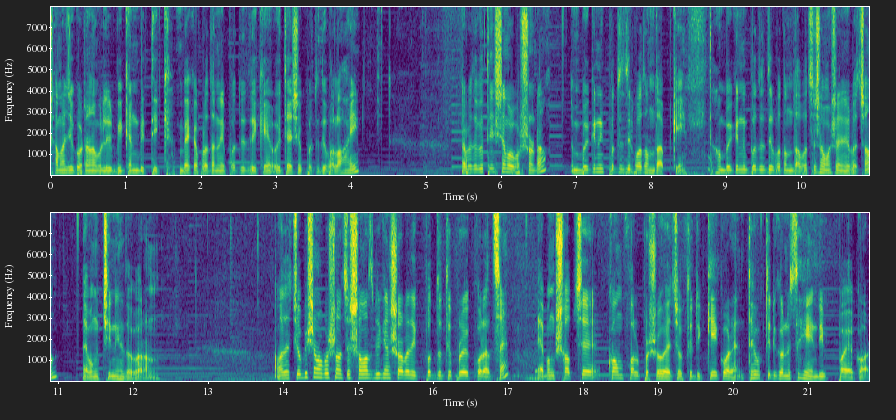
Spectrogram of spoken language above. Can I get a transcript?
সামাজিক ঘটনাবলীর বিজ্ঞান ভিত্তিক ব্যাখ্যা প্রদানের পদ্ধতিকে ঐতিহাসিক পদ্ধতি বলা হয়। তারপর দেখো তেইশ নম্বর প্রশ্নটা, বৈজ্ঞানিক পদ্ধতির প্রথম ধাপ কি? বৈজ্ঞানিক পদ্ধতির প্রথম ধাপ হচ্ছে সমস্যা নির্বাচন এবং চিহ্নিতকরণ। আমাদের চব্বিশ নম্বর প্রশ্ন হচ্ছে, সমাজবিজ্ঞান সর্বাধিক পদ্ধতি প্রয়োগ করেছে এবং সবচেয়ে কম ফলপ্রসূ হয়েছে উক্তিটি কে করেন? তাই উক্তিটি করেন হচ্ছে, হেনরি পয়াকর।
